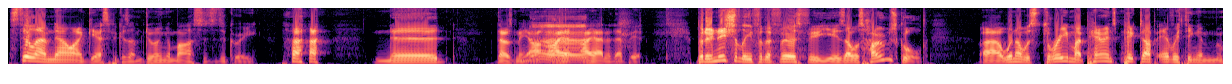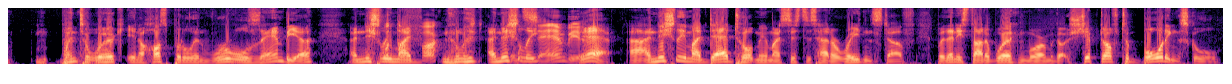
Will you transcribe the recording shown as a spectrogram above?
Still am now, I guess, because I'm doing a master's degree. Nerd. That was me. I, I, I added that bit. But initially, for the first few years, I was homeschooled. Uh, when I was three, my parents picked up everything and m- went to work in a hospital in rural Zambia. Initially, my fuck? initially Zambia? yeah. Uh, initially, my dad taught me and my sisters how to read and stuff, but then he started working more and we got shipped off to boarding school.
